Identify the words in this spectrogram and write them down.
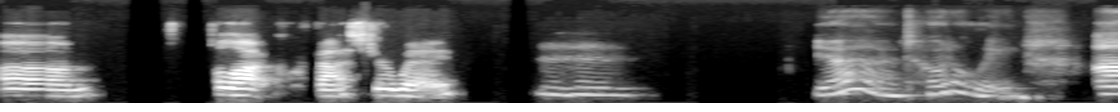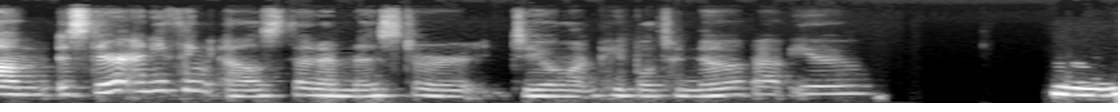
um, a lot faster way. Mm-hmm. Yeah, totally. Um, is there anything else that I missed, or do you want people to know about you? Hmm.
